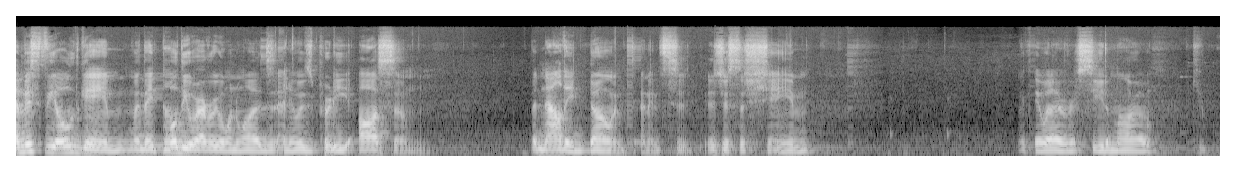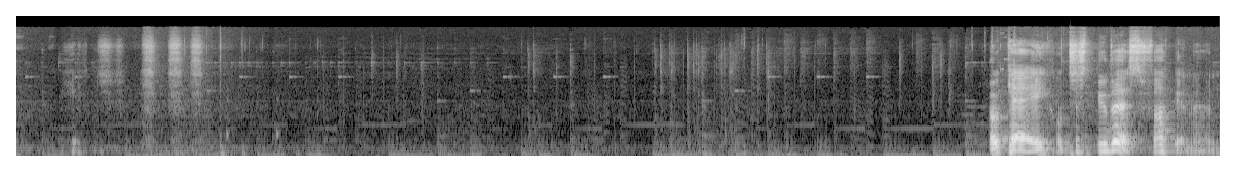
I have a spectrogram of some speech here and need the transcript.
I missed the old game when they told you where everyone was, and it was pretty awesome. But now they don't, and it's it's just a shame. Okay, whatever. See you tomorrow. You bitch. okay, let's just do this. Fuck it, man.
